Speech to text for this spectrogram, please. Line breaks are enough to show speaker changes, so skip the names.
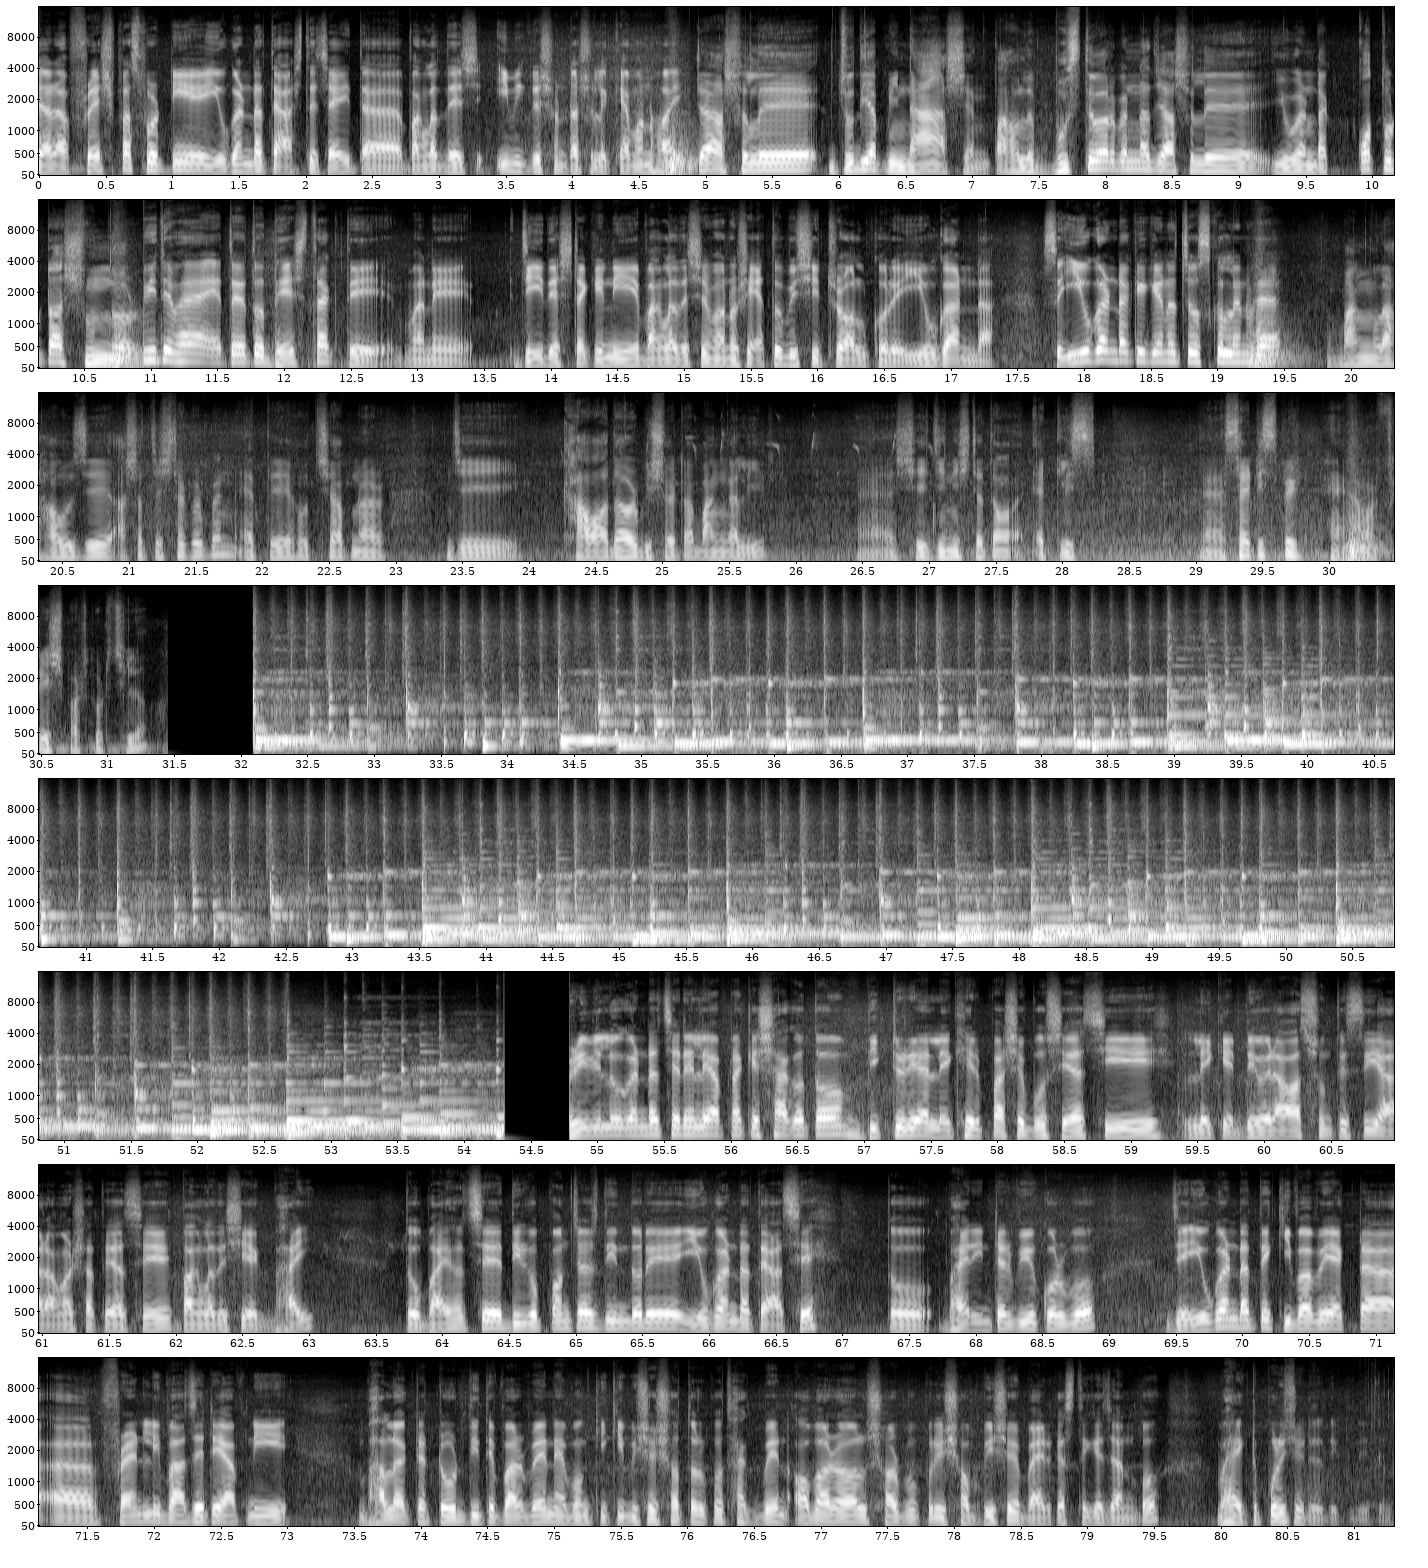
যারা fresh passport নিয়ে ইউগান্ডাতে আসতে চাই তা বাংলাদেশ ইমিগ্রেশনটা আসলে কেমন হয়?
এটা আসলে যদি আপনি না আসেন তাহলে বুঝতে পারবেন না যে আসলে ইউগান্ডা কতটা সুন্দর।
পৃথিবীতে ভাইয়া এত এত দেশ থাকতে মানে যেই দেশটাকে নিয়ে বাংলাদেশের মানুষ এত বেশি ট্রল করে ইউগান্ডা। সো ইউগান্ডাকে কেন চুজ করলেন ভাইয়া?
বাংলা হাউজে আসার চেষ্টা করবেন এতে হচ্ছে আপনার যে খাওয়া দাওয়ার বিষয়টা বাঙালির সেই জিনিসটা তো অ্যাটলিস্ট স্যাটিসফাইড হ্যাঁ আমার ফ্রেশ পাসপোর্ট ছিল।
উগান্ডা চ্যানেলে আপনাকে স্বাগতম। ভিক্টোরিয়া লেকের পাশে বসে আছি। লেকের ঢেউয়ের আওয়াজ শুনতেছি আর আমার সাথে আছে বাংলাদেশি এক ভাই। তো ভাই হচ্ছে দীর্ঘ পঞ্চাশ দিন ধরে ইউগান্ডাতে আছে। তো ভাইয়ের ইন্টারভিউ করব যে ইউগান্ডাতে কীভাবে একটা ফ্রেন্ডলি বাজেটে আপনি ভালো একটা টোর দিতে পারবেন এবং কি কি বিষয়ে সতর্ক থাকবেন। ওভারঅল সর্বোপরি সব বিষয়ে ভাইয়ের কাছ থেকে জানব। ভাই, একটু পরিচয়টা একটু দিতেন।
